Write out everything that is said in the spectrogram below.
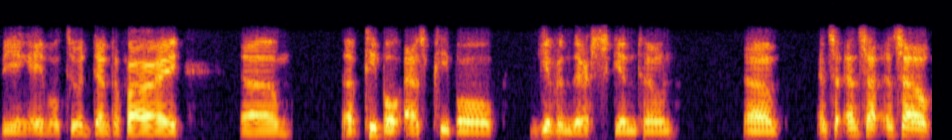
being able to identify um, uh, people as people given their skin tone. Um, and so and so and so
